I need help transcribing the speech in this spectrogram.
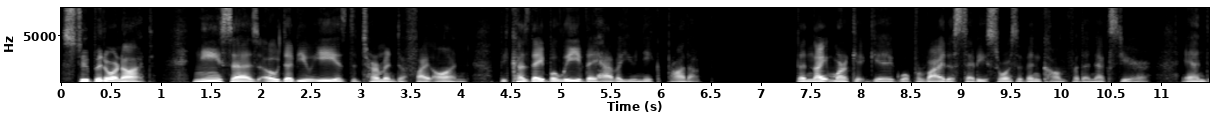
Stupid or not, Ni says OWE is determined to fight on because they believe they have a unique product. The night market gig will provide a steady source of income for the next year, and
